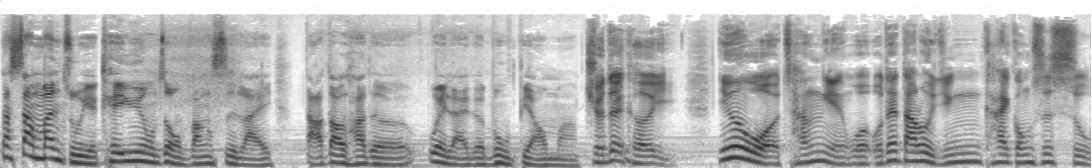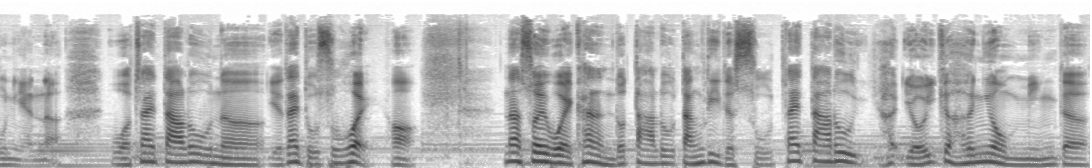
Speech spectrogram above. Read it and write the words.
那上班族也可以运用这种方式来达到他的未来的目标吗？绝对可以，因为我常年我我在大陆已经开公司十五年了，我在大陆呢也在读书会哦。那所以我也看了很多大陆当地的书，在大陆有一个很有名的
